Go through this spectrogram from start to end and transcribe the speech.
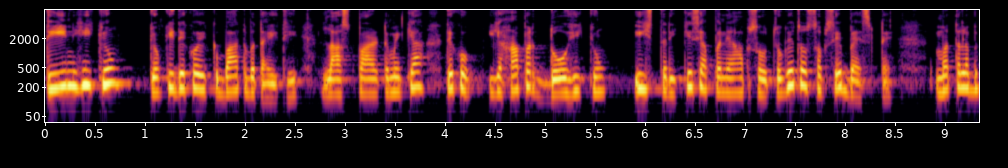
तीन ही क्यों? क्योंकि देखो, एक बात बताई थी, लास्ट पार्ट में क्या? देखो, यहाँ पर दो ही क्यों? इस तरीके से अपने आप सोचोगे तो सबसे बेस्ट है। मतलब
